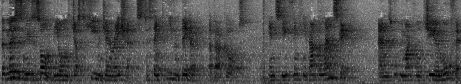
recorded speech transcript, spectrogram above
But Moses moves us on beyond just human generations to think even bigger about God, into thinking about the landscape and what we might call geomorphic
